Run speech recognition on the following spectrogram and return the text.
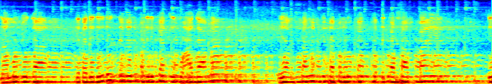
namun juga kita dididik dengan pendidikan ilmu agama yang sangat kita perlukan ketika sampai di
